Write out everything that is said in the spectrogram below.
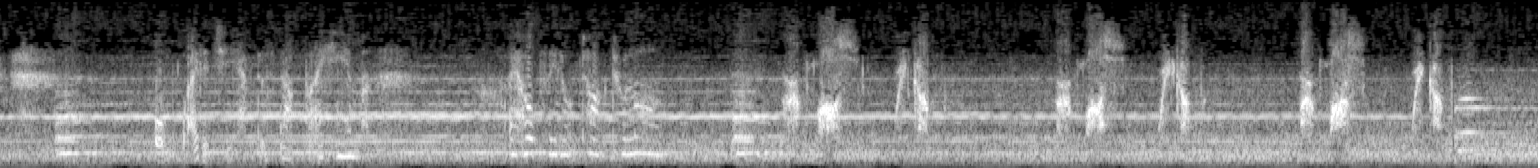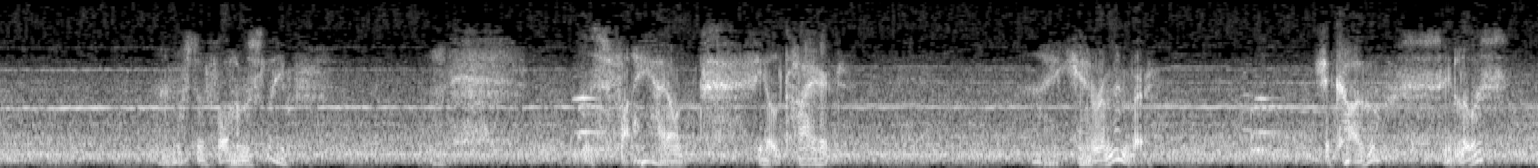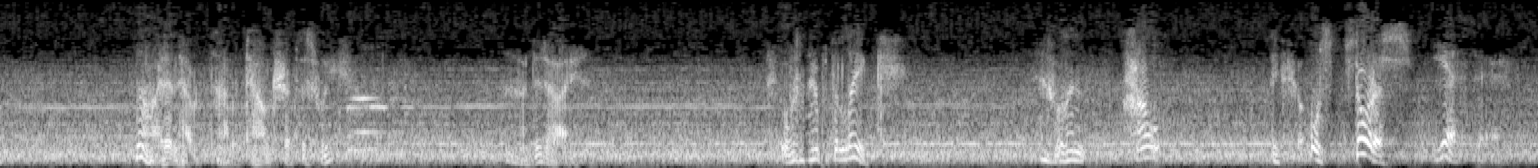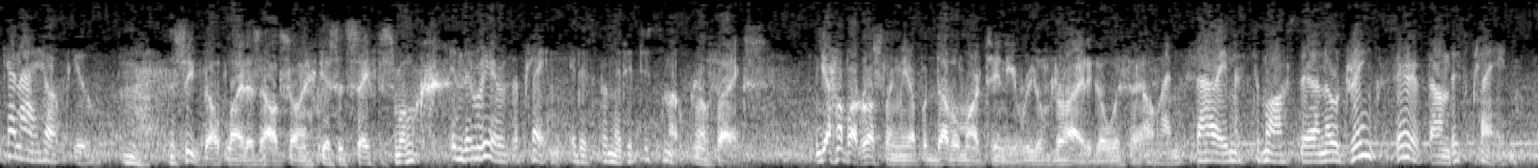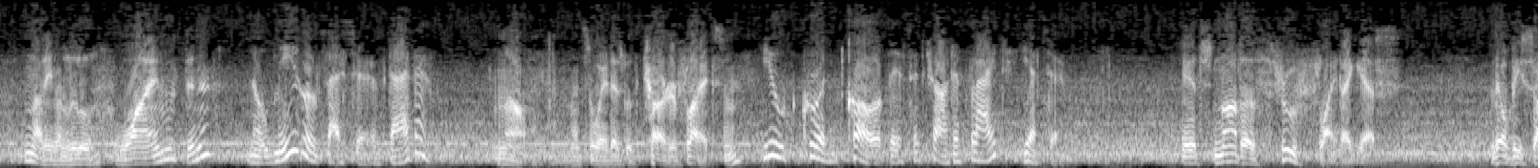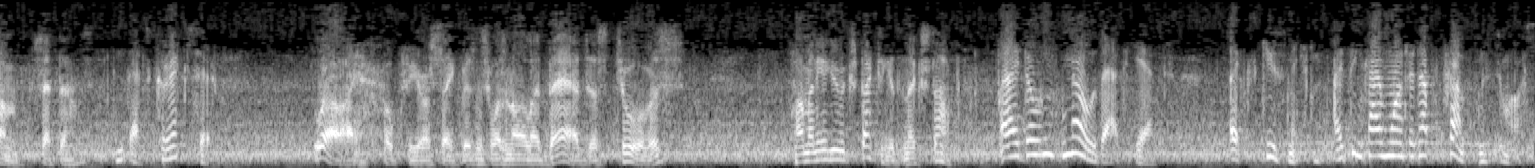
Oh, why did she have to stop by him? I hope they don't talk too long. Herb Moss, wake up. Herb Moss, wake up. Herb Moss, wake up. I must have fallen asleep. It's funny. I don't feel tired. I can't remember. Chicago? St. Louis? No, I didn't have an out of town trip this week. Did I? It wasn't up at the lake. Well, then, how. Oh, stewardess! Yes, sir. Can I help you? Uh, the seatbelt light is out, so I guess it's safe to smoke. In the rear of the plane, it is permitted to smoke. Well, thanks. Yeah, how about rustling me up a double martini, real dry, to go with that? Oh, I'm sorry, Mr. Moss. There are no drinks served on this plane. Not even a little wine with dinner? No meals are served either. No. That's the way it is with charter flights, huh? You could call this a charter flight. Yes, sir. It's not a through flight, I guess. There'll be some set downs. That's correct, sir. Well, I hope for your sake business wasn't all that bad. Just two of us. How many are you expecting at the next stop? I don't know that yet. Excuse me. I think I'm wanted up front, Mr. Moss.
